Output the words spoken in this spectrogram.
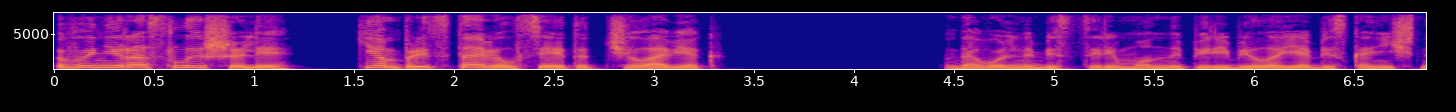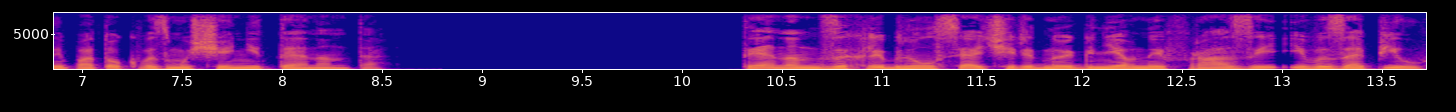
«Вы не расслышали, кем представился этот человек?» Довольно бесцеремонно перебила я бесконечный поток возмущений Теннанта. Теннант захлебнулся очередной гневной фразой и возопил.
